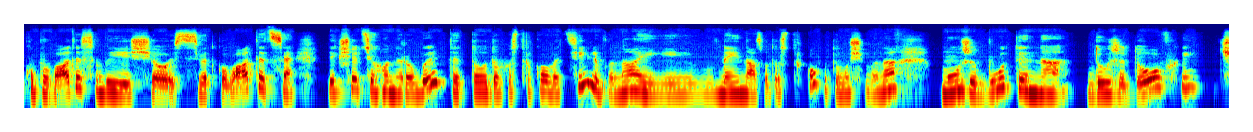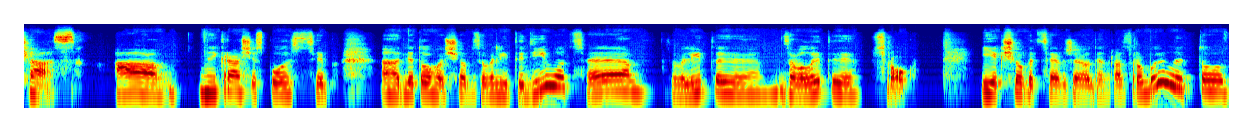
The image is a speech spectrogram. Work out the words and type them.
купувати собі щось, святкувати це. Якщо цього не робити, то довгострокова ціль, вона і в неї назва довгострокова, тому що вона може бути на дуже довгий час. А найкращий спосіб е, для того, щоб завалити діло, це завалити, завалити срок. І якщо ви це вже один раз зробили, то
